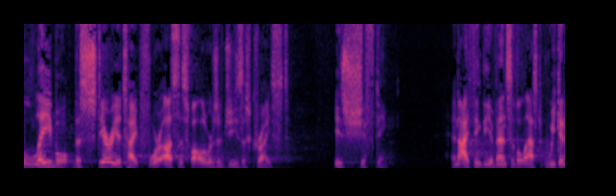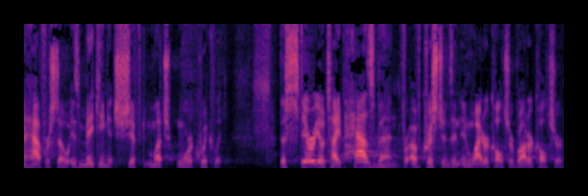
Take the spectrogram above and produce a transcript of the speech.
label, the stereotype for us as followers of Jesus Christ is shifting. And I think the events of the last week and a half or so is making it shift much more quickly. The stereotype has been for, of Christians in, in wider culture, broader culture,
